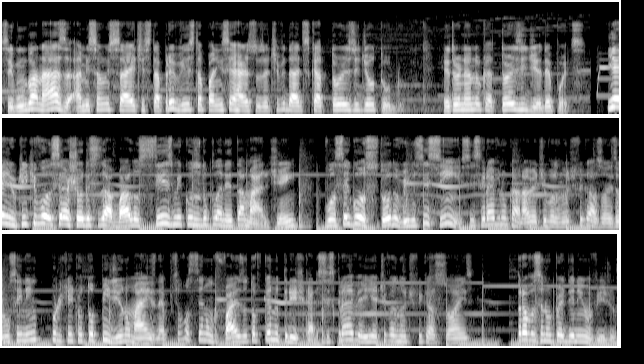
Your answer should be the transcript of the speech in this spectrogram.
Segundo a NASA, a missão InSight está prevista para encerrar suas atividades 14 de outubro, retornando 14 dias depois. E aí, o que, que você achou desses abalos sísmicos do planeta Marte, hein? Você gostou do vídeo? Se sim, se inscreve no canal e ativa as notificações. Eu não sei nem por que, que eu tô pedindo mais, né? Se você não faz, eu tô ficando triste, cara. Se inscreve aí, ativa as notificações para você não perder nenhum vídeo.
